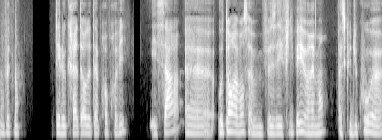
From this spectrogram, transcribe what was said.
En fait, non. Tu es le créateur de ta propre vie. Et ça, euh, autant avant, ça me faisait flipper vraiment. Parce que du coup, euh,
